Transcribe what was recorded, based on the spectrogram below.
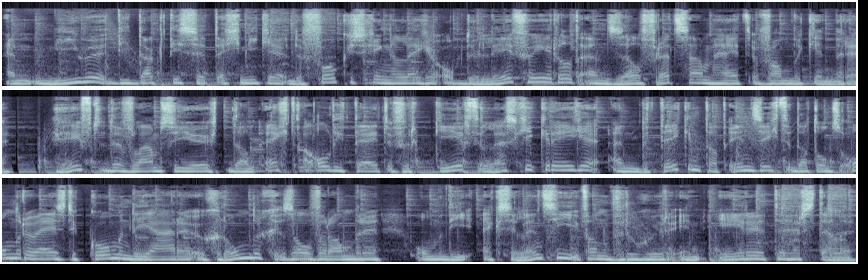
en nieuwe didactische technieken de focus gingen leggen op de leefwereld en zelfredzaamheid van de kinderen. Heeft de Vlaamse jeugd dan echt al die tijd verkeerd les gekregen en betekent dat inzicht dat ons onderwijs de komende jaren grondig zal veranderen om die excellentie van vroeger in ere te herstellen?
